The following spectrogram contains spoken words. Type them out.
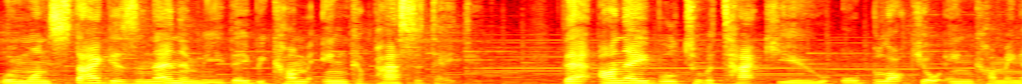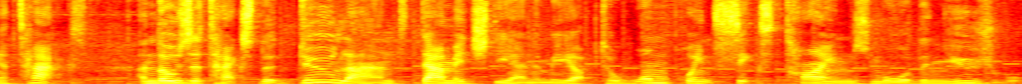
when one staggers an enemy, they become incapacitated, they're unable to attack you or block your incoming attacks, and those attacks that do land damage the enemy up to 1.6 times more than usual.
